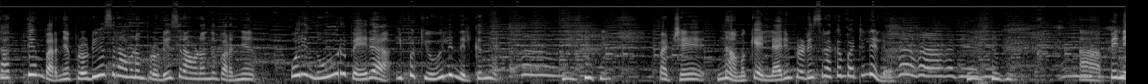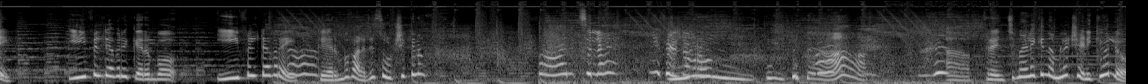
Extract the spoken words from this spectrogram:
സത്യം പറഞ്ഞ പ്രൊഡ്യൂസർ ആവണം പ്രൊഡ്യൂസർ ആവണം എന്ന് പറഞ്ഞ് ഒരു നൂറ് പേരാ ഇപ്പൊ ക്യൂവിൽ നിൽക്കുന്നത് പക്ഷേ നമുക്ക് എല്ലാരും പ്രൊഡ്യൂസർ ആക്കാൻ പറ്റില്ലല്ലോ ആ, പിന്നെ ഈഫിൽ ടവർ കയറുമ്പോ ഈഫിൽ ടവറെ കയറുമ്പോ വളരെ സൂക്ഷിക്കണം. ഫ്രാൻസിലെ ഈ. ആ. ആ, ഫ്രഞ്ച് മേളയ്ക്ക് നമ്മൾ ക്ഷണിക്കുമല്ലോ.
